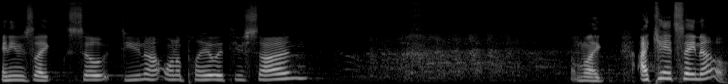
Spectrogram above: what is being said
And he was like, So do you not want to play with your son? I'm like, I can't say no.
